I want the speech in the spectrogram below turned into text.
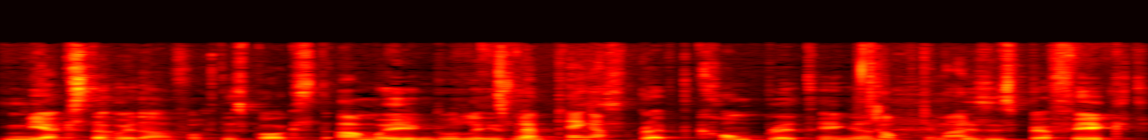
merkst du halt einfach. Das brauchst du einmal irgendwo lesen. bleibt und hängen. Das bleibt komplett hängen. Optimal. Das ist perfekt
